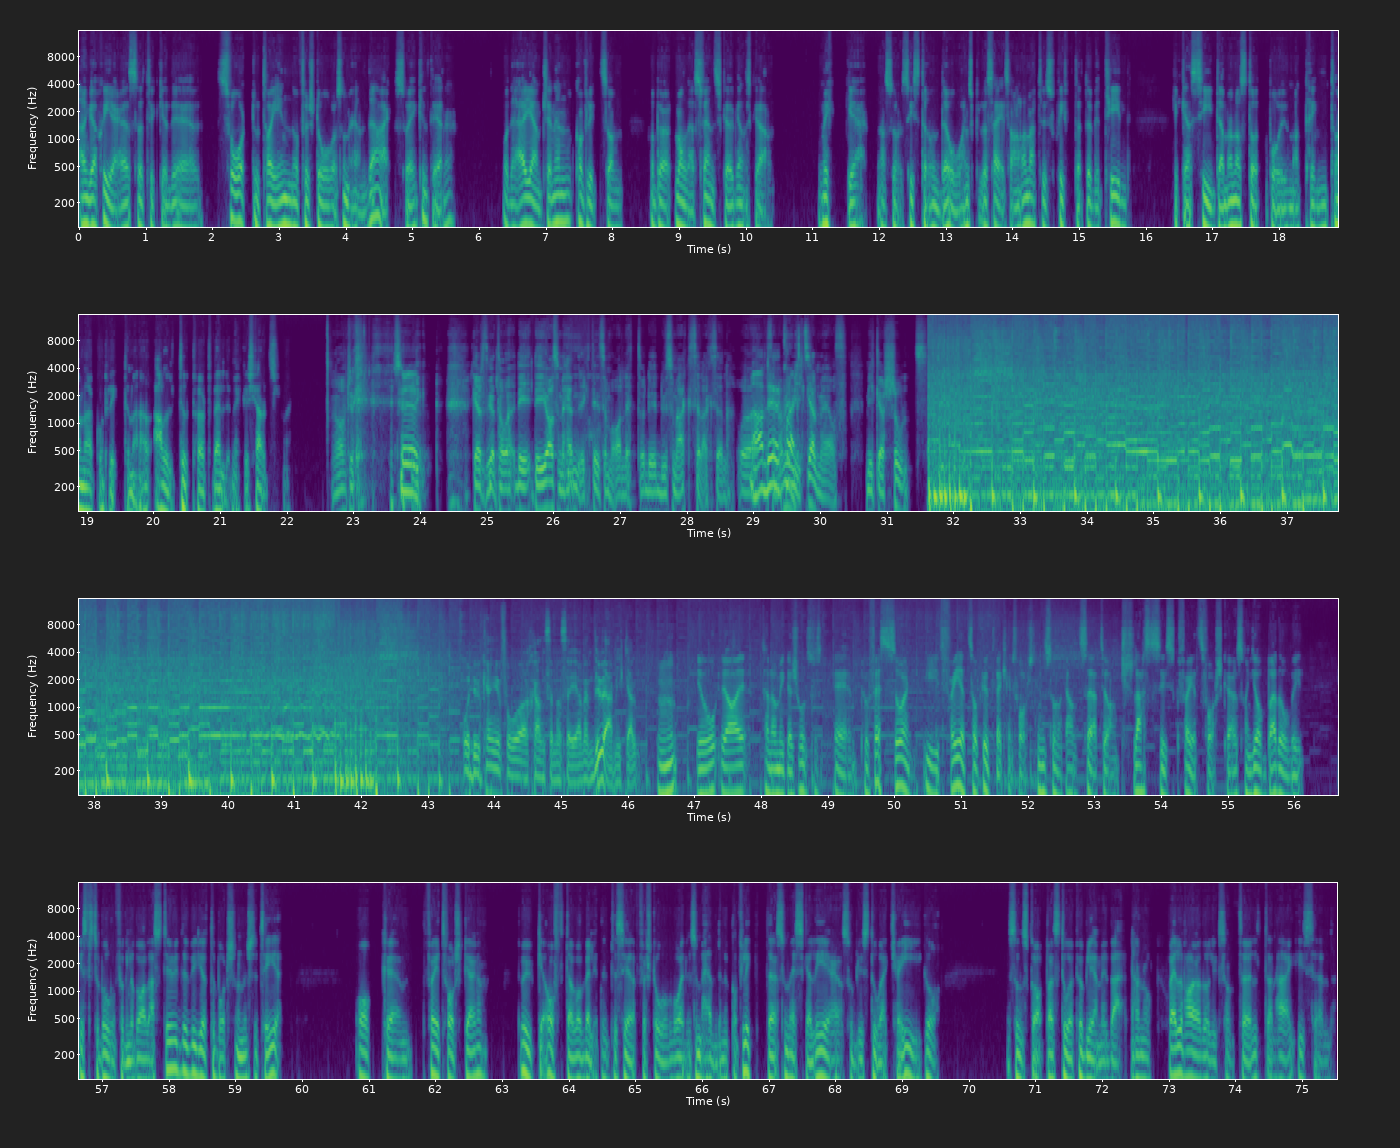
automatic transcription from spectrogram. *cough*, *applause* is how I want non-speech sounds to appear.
engagerar sig och tycker det är svårt att ta in och förstå vad som händer här. Så enkelt är det. Och det här är egentligen en konflikt som har berört många svenskar ganska mycket. Alltså de sista hundra åren skulle jag säga. Så han har naturligtvis skiftat över tid vilken sida man har stått på, hur man tänkt om den här konflikten. Man har alltid upprört väldigt mycket känslor. Ja, du, Så, *laughs* kanske ska ta, det, det är jag som är Henrik, det är som vanligt. Och det är du som är Axel, Axel. Och Ja, det är sen har vi korrekt. Mikael med oss. Mikael Schultz. Och du kan ju få chansen att säga vem du är, Mikael. Mm. Jo, jag är en av Mikael Schultz, eh, professor i freds och utvecklingsforskning. Så man kan säga att jag är en klassisk fredsforskare som jobbar då vid Institutionen för globala studier vid Göteborgs universitet. Och eh, fredsforskare brukar ofta vara väldigt intresserade av att förstå vad är det som händer med konflikter som eskalerar, som blir stora krig och som skapar stora problem i världen. Och själv har jag då liksom följt den här Israel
